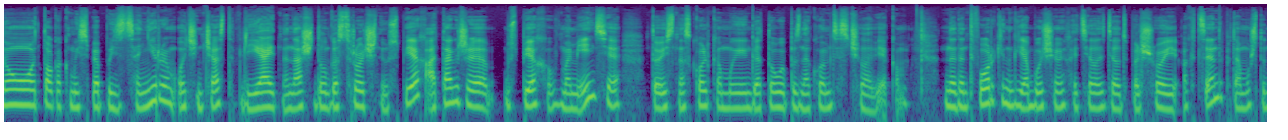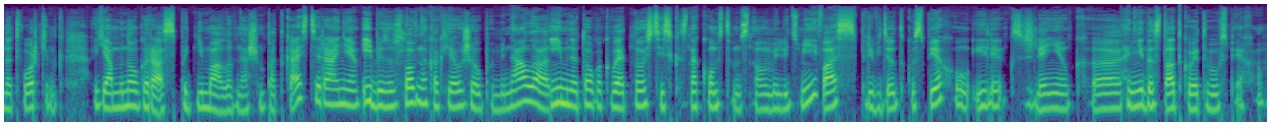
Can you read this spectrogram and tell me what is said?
но то, как мы себя позиционируем, очень часто влияет на наш долгосрочный успех, а также успех в моменте, то есть насколько мы готовы познакомиться с человеком. На нетворкинг я бы очень хотела сделать большой акцент, потому что нетворкинг я много раз поднимала в нашем подкасте ранее. И, безусловно, как я уже упоминала, именно то, как вы относитесь к знакомствам с новыми людьми, вас приведет к успеху или, к сожалению, к недостатку этого успеха.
